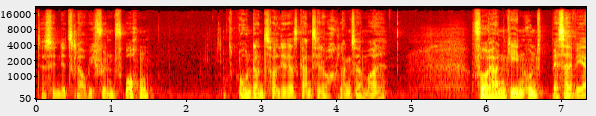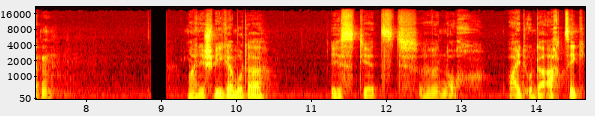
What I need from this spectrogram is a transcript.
Das sind jetzt, glaube ich, fünf Wochen. Und dann sollte das Ganze doch langsam mal vorangehen und besser werden. Meine Schwiegermutter ist jetzt äh, noch weit unter 80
